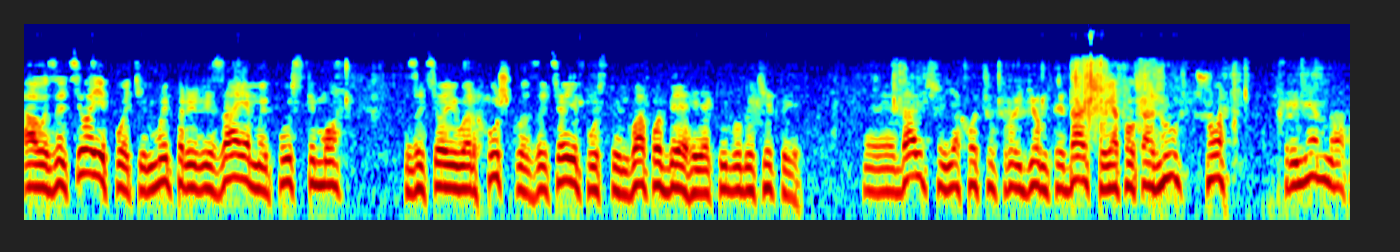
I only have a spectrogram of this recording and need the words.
А з цієї потім ми прирізаємо і пустимо з цієї верхушку, з цієї пустимо два побіги, які будуть йти. Далі я хочу пройдемте далі, я покажу, що примерно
